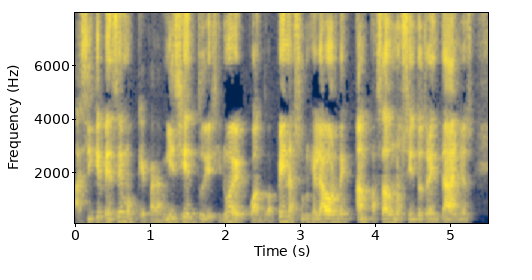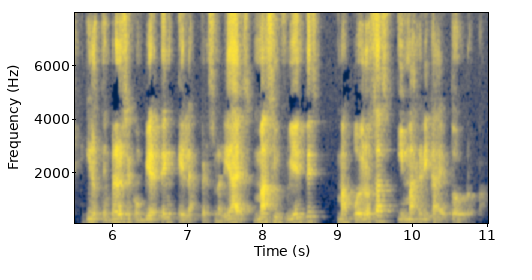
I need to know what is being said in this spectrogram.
Así que pensemos que para 1119, cuando apenas surge la orden, han pasado unos 130 años y los templarios se convierten en las personalidades más influyentes, más poderosas y más ricas de toda Europa.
